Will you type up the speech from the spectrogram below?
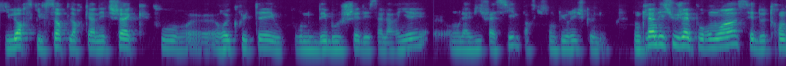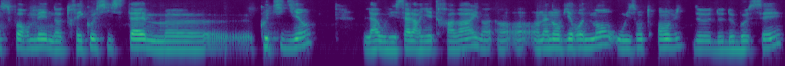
qui, lorsqu'ils sortent leur carnet de chèques pour euh, recruter ou pour nous débaucher des salariés, euh, ont la vie facile parce qu'ils sont plus riches que nous. Donc l'un des sujets pour moi, c'est de transformer notre écosystème euh, quotidien, là où les salariés travaillent, en, un environnement où ils ont envie de, bosser.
